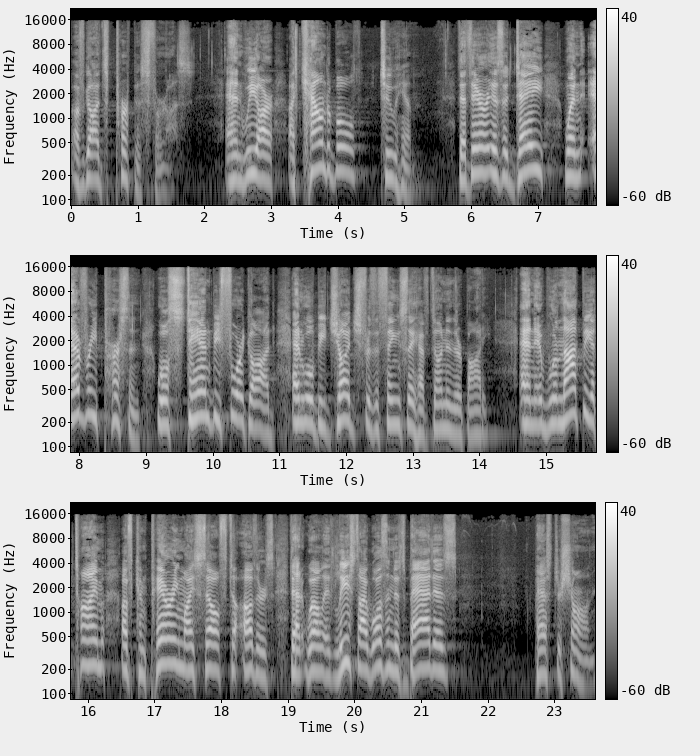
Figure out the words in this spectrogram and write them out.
of God's purpose for us, and we are accountable to Him. That there is a day when every person will stand before God and will be judged for the things they have done in their body. And it will not be a time of comparing myself to others that, well, at least I wasn't as bad as Pastor Sean.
